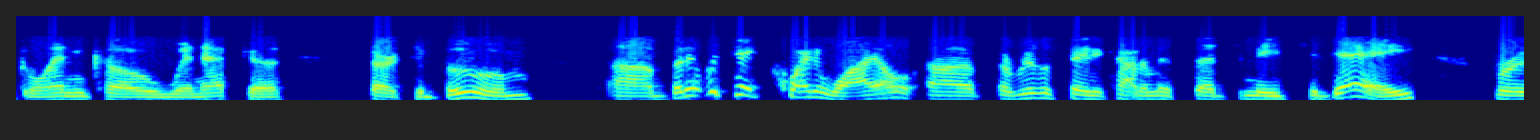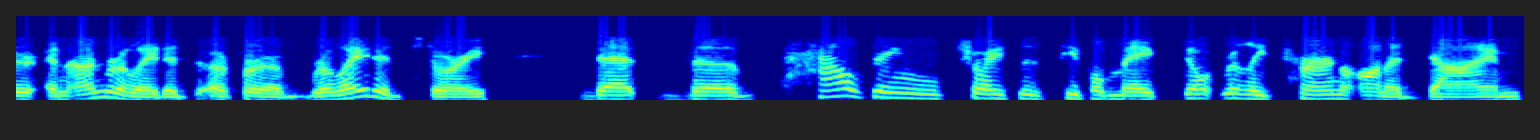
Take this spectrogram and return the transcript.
Glencoe, Winnetka start to boom. Uh, but it would take quite a while. Uh, a real estate economist said to me today, for an unrelated or for a related story, that the housing choices people make don't really turn on a dime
